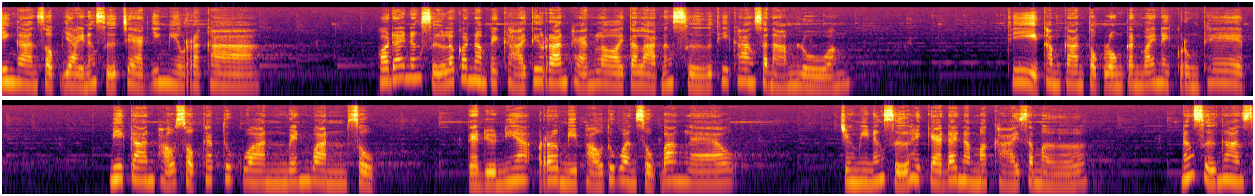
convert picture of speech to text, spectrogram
ยิ่งงานศพใหญ่หนังสือแจกยิ่งมีราคา พอได้หนังสือแล้วก็นำไปขายที่ร้านแผงลอยตลาดหนังสือที่ข้างสนามหลวง ที่ทำการตกลงกันไว้ในกรุงเทพ มีการเผาศพแทบทุกวันเว้นวันศุกร์แต่เดี๋ยวนี้เริ่มมีเผาทุกวันศุกร์บ้างแล้ว จึงมีหนังสือให้แกได้นำมาขายเสมอ หนังสืองานศ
